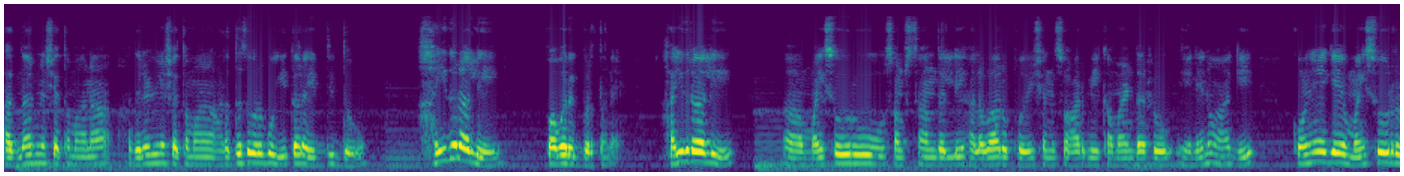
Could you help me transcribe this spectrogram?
ಹದಿನಾರನೇ ಶತಮಾನ, ಹದಿನೇಳನೇ ಶತಮಾನ ಅರ್ಧದವರೆಗೂ ಈ ಥರ ಇದ್ದಿದ್ದು ಹೈದರ್ ಅಲಿ ಪವರಿಗೆ ಬರ್ತಾನೆ. ಹೈದರ್ ಅಲಿ ಮೈಸೂರು ಸಂಸ್ಥಾನದಲ್ಲಿ ಹಲವಾರು ಪೊಸಿಷನ್ಸ್ ಆರ್ಮಿ ಕಮಾಂಡರು ಏನೇನೋ ಆಗಿ ಕೊನೆಗೆ ಮೈಸೂರು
